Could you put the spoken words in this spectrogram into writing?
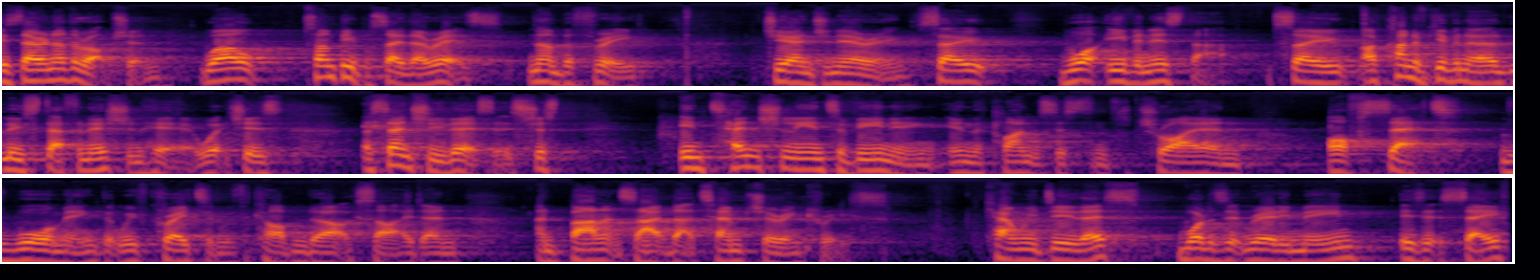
Is there another option? Well, some people say there is. Number three, geoengineering. So what even is that? So I've kind of given a loose definition here, which is essentially this. It's just intentionally intervening in the climate system to try and offset the warming that we've created with the carbon dioxide and, and balance out that temperature increase. Can we do this? What does it really mean? Is it safe?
